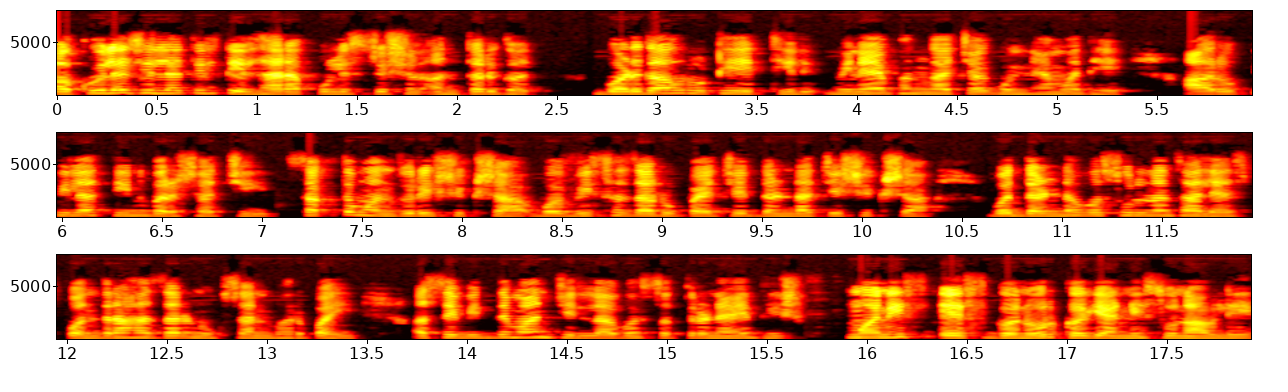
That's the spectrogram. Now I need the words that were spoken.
अकोला जिल्ह्यातील तेल्हारा पोलीस स्टेशन अंतर्गत वडगाव रोठे येथील विनयभंगाच्या गुन्ह्यामध्ये आरोपीला तीन वर्षाची सक्त मंजुरी शिक्षा व वीस हजार रुपयाचे दंडाची शिक्षा व दंड वसूल न झाल्यास पंधरा हजार नुकसान भरपाई असे विद्यमान जिल्हा व सत्र न्यायाधीश मनीष एस गणोरकर यांनी सुनावले.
